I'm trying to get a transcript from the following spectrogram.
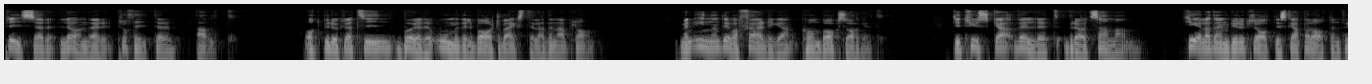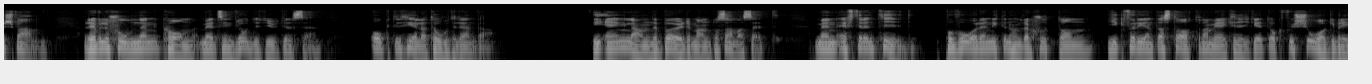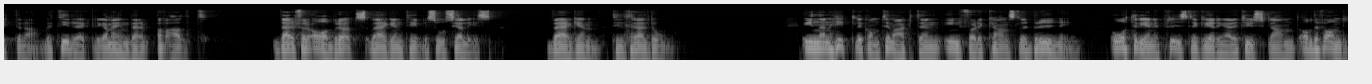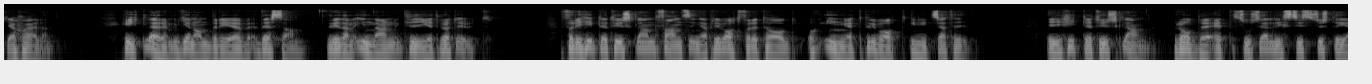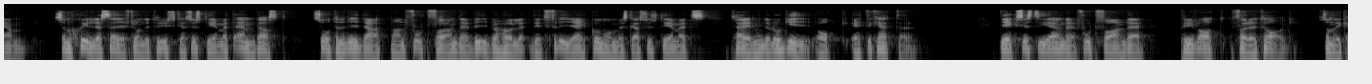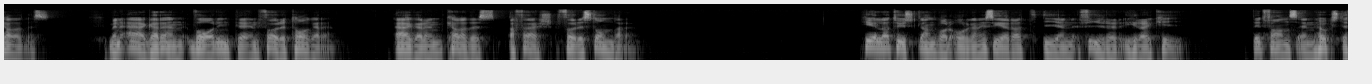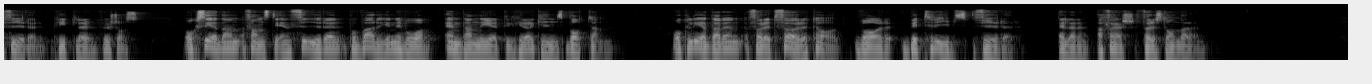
Priser, löner, profiter, allt. Och byråkratin började omedelbart verkställa denna plan. Men innan de var färdiga kom bakslaget. Det tyska väldet bröt samman. Hela den byråkratiska apparaten försvann. Revolutionen kom med sin blodutgjutelse. Och det hela tog till ända. I England började man på samma sätt. Men efter en tid, på våren 1917, gick Förenta Staterna med i kriget och försåg britterna med tillräckliga mängder av allt. Därför avbröts vägen till socialism. Vägen till träldom. Innan Hitler kom till makten införde kansler Bryning återigen prisregleringar i Tyskland av de vanliga skälen. Hitler genomdrev dessa redan innan kriget bröt ut. För i Hitler-Tyskland fanns inga privatföretag och inget privat initiativ. I Hitler-Tyskland rådde ett socialistiskt system som skilde sig från det ryska systemet endast så tillvida att man fortfarande bibehöll det fria ekonomiska systemets terminologi och etiketter. Det existerade fortfarande privatföretag, som det kallades. Men ägaren var inte en företagare. Ägaren kallades affärsföreståndare. Hela Tyskland var organiserat i en Führerhierarki. Det fanns en högste Führer, Hitler förstås, och sedan fanns det en Führer på varje nivå ända ner till hierarkins botten. Och ledaren för ett företag var Betriebsführer, eller affärsföreståndare.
